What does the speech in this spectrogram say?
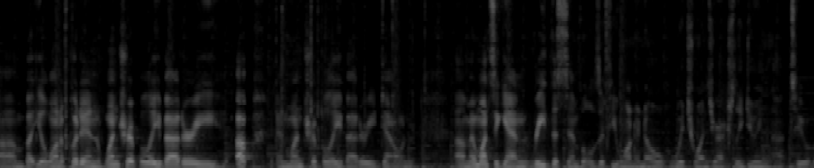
um, but you'll want to put in one AAA battery up and one AAA battery down. Um, and once again, read the symbols if you want to know which ones you're actually doing that to.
